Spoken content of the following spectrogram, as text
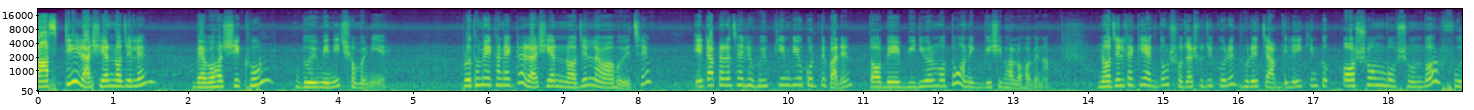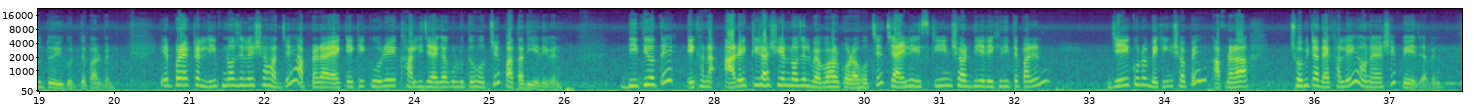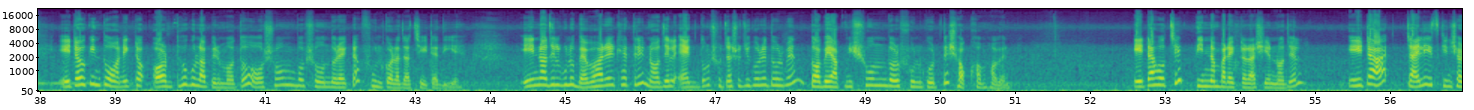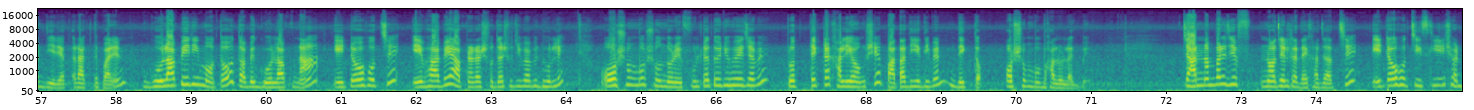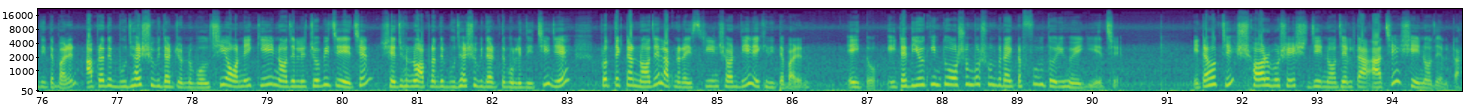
পাঁচটি রাশিয়ান নজেলের ব্যবহার শিখুন দুই মিনিট সময় নিয়ে। প্রথমে এখানে একটা রাশিয়ান নজেল নেওয়া হয়েছে। এটা আপনারা চাইলে হুইপ ক্রিম দিয়েও করতে পারেন, তবে ভিডিওর মতো অনেক বেশি ভালো হবে না। নজেলটাকে একদম সোজাসুজি করে ধরে চাপ দিলেই কিন্তু অসম্ভব সুন্দর ফুল তৈরি করতে পারবেন। এরপর একটা লিপ নজেলের সাহায্যে আপনারা একে একে করে খালি জায়গাগুলোতে হচ্ছে পাতা দিয়ে দিবেন। দ্বিতীয়তে, এখানে আরও একটি রাশিয়ান নজেল ব্যবহার করা হচ্ছে। চাইলে স্ক্রিনশট দিয়ে রেখে দিতে পারেন। যে কোনো বেকিং শপে আপনারা ছবিটা দেখালে অনায়াসে পেয়ে যাবেন। এটাও কিন্তু অনেকটা অর্ধ গোলাপের মতো, অসম্ভব সুন্দর একটা ফুল করা যাচ্ছে এটা দিয়ে। এই নজেলগুলো ব্যবহারের ক্ষেত্রে নজেল একদম সোজাসুজি করে ধরবেন, তবে আপনি সুন্দর ফুল করতে সক্ষম হবেন। এটা হচ্ছে তিন নাম্বার একটা রাশিয়ান নজেল। এটা চাইলে স্ক্রিনশট দিয়ে রাখতে পারেন। গোলাপেরই মতো, তবে গোলাপ না, এটাও হচ্ছে এভাবে আপনারা সোজাসুজিভাবে ধরলে অসম্ভব সুন্দর এই ফুলটা তৈরি হয়ে যাবে। প্রত্যেকটা খালি অংশে পাতা দিয়ে দিবেন, দেখতে অসম্ভব ভালো লাগবে। চার নম্বরে যে নজেলটা দেখা যাচ্ছে, এটাও হচ্ছে স্ক্রিনশট দিতে পারেন। আপনাদের বোঝার সুবিধার জন্য বলছি, অনেকেই নজেলের ছবি চেয়েছেন, সেজন্য আপনাদের বোঝার সুবিধার্থে বলে দিচ্ছি যে, প্রত্যেকটা নজেল আপনারা স্ক্রিনশট দিয়ে রেখে দিতে পারেন। এই তো, এটা দিয়েও কিন্তু অসম্ভব সুন্দর একটা ফুল তৈরি হয়ে গিয়েছে। এটা হচ্ছে সর্বশেষ যে নজেলটা আছে, সেই নজেলটা।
